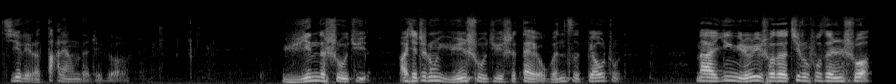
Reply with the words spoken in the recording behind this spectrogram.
积累了大量的这个语音的数据，而且这种语音数据是带有文字标注的。那英语流利说的技术负责人说：“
